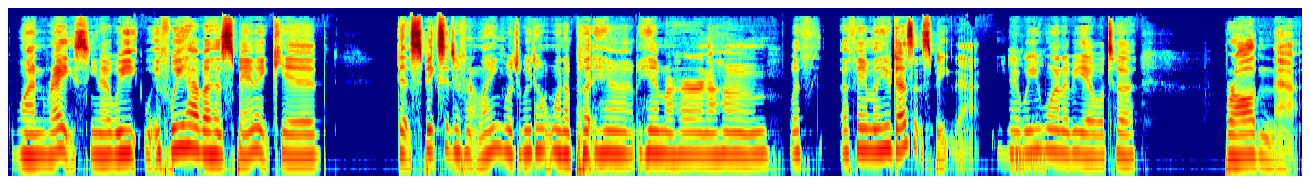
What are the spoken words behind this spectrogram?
one race. You know, we if we have a Hispanic kid that speaks a different language, we don't want to put him him or her in a home with a family who doesn't speak that. You know, we mm-hmm. want to be able to broaden that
